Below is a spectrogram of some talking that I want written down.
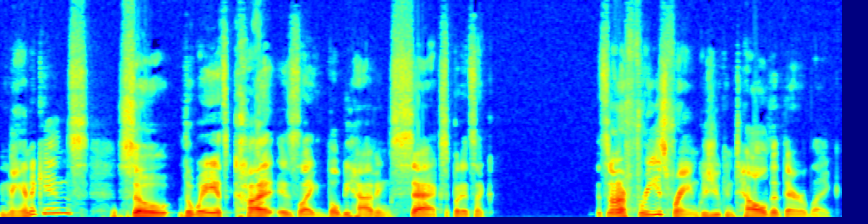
mannequins. So the way it's cut is like they'll be having sex, but it's like it's not a freeze frame because you can tell that they're like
